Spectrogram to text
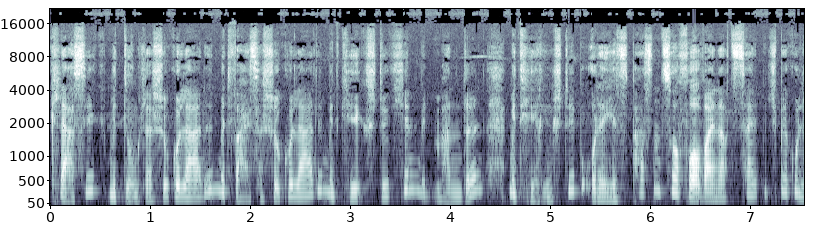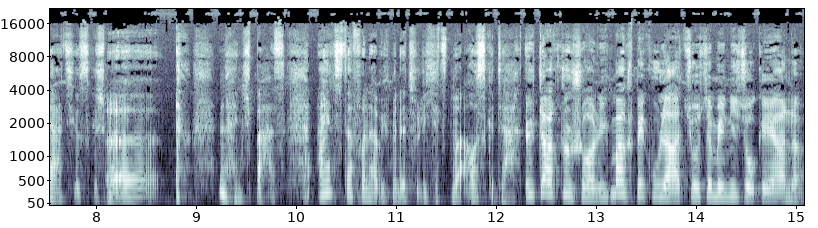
Klassik mit dunkler Schokolade, mit weißer Schokolade, mit Keksstückchen, mit Mandeln, mit Heringsstipp oder jetzt passend zur Vorweihnachtszeit mit Spekulatiusgeschmack? Äh, nein, Spaß. Eins davon habe ich mir natürlich jetzt nur ausgedacht. ich dachte schon, ich mag Spekulatius nämlich nicht so gerne.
